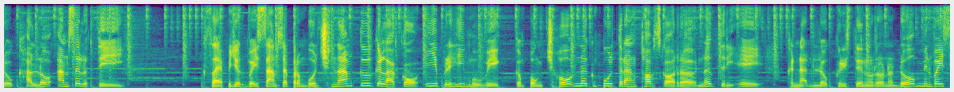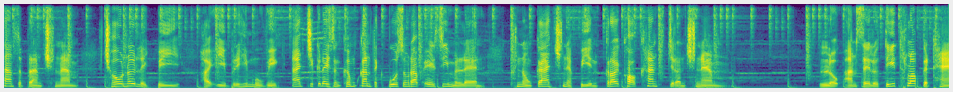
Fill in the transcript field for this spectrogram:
លោក Carlo Ancelotti ខ្សែប្រយុទ្ធវ័យ39ឆ្នាំគឺកីឡាករអ៊ីប្រាហ៊ីម៉ូវិកកំពុងឈរនៅកំពូលតារាង Top Scorer នៅ Serie A ខណៈលោក Cristiano Ronaldo មានវ័យ35ឆ្នាំ ឈរនៅលេខ2ហើយអ៊ីប្រាហ៊ីម៉ូវិកអាចជាក្តីសង្ឃឹមកាន់តែខ្ពស់សម្រាប់ AC Milan ក្នុងការឈ្នះពានក្រោយខកខានច្រើនឆ្នាំលោក Ancelotti ធ្លាប់គិតថា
